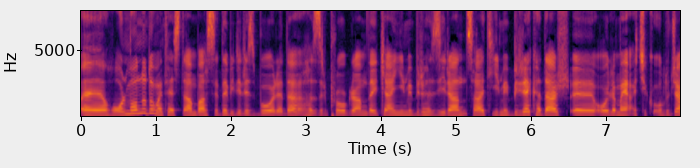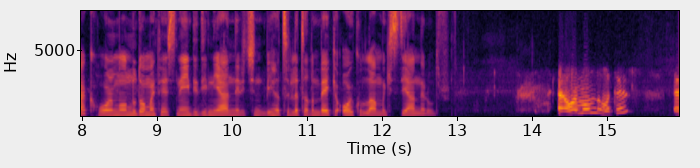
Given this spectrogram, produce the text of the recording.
Ee, hormonlu domatesten bahsedebiliriz bu arada. Hazır programdayken 21 Haziran saat 21'e kadar e, oylamaya açık olacak. Hormonlu domates neydi dinleyenler için bir hatırlatalım belki oy kullanmak isteyenler olur. E, hormon domates e,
